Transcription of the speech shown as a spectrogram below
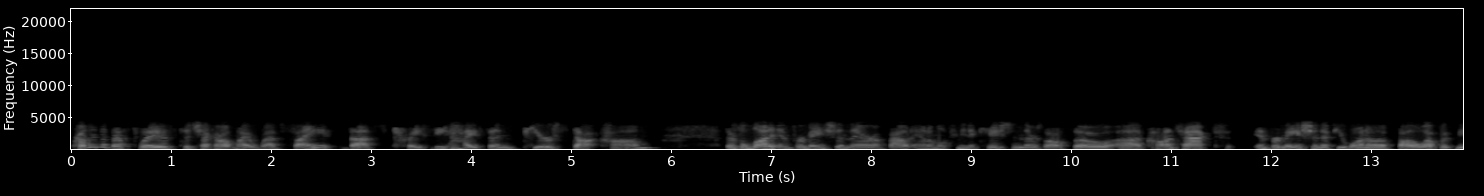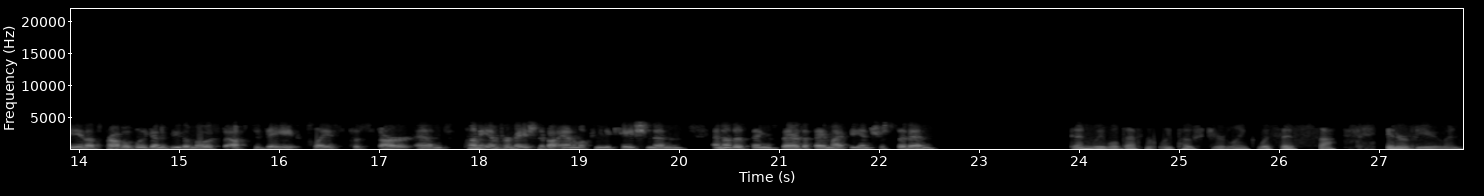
Probably the best way is to check out my website. That's tracy-pierce.com. There's a lot of information there about animal communication. There's also uh, contact information if you want to follow up with me. That's probably going to be the most up to date place to start, and plenty of information about animal communication and, and other things there that they might be interested in. Then we will definitely post your link with this uh, interview. And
